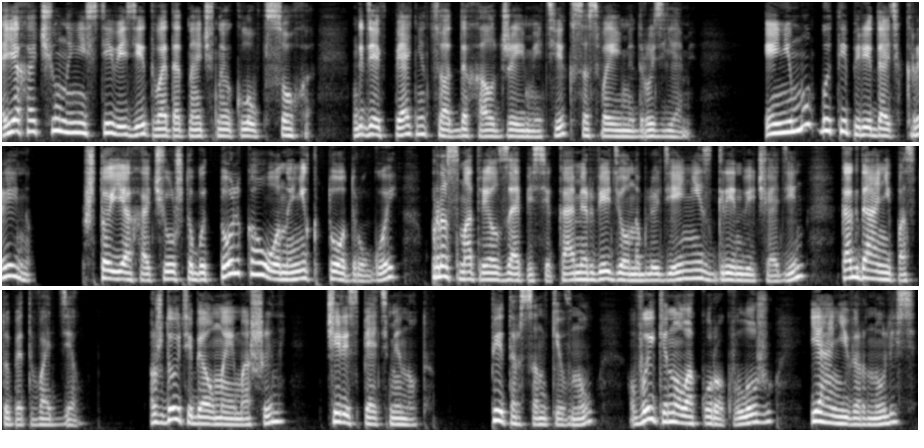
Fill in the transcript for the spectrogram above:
Я хочу нанести визит в этот ночной клуб в Сохо, где в пятницу отдыхал Джейми Тик со своими друзьями. И не мог бы ты передать Крейну, что я хочу, чтобы только он и никто другой просмотрел записи камер видеонаблюдения из Гринвич-1, когда они поступят в отдел. Жду тебя у моей машины через пять минут». Питерсон кивнул, выкинул окурок в лужу, и они вернулись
